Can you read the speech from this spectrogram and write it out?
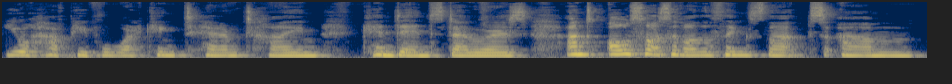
You'll have people working term time, condensed hours, and all sorts of other things that um,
